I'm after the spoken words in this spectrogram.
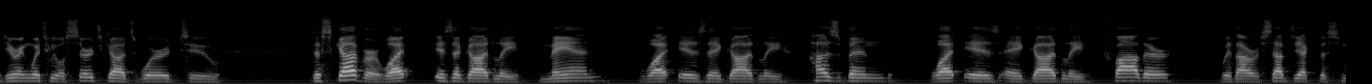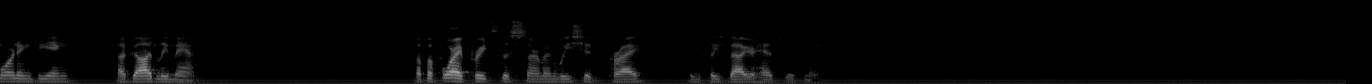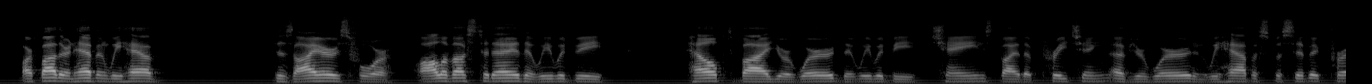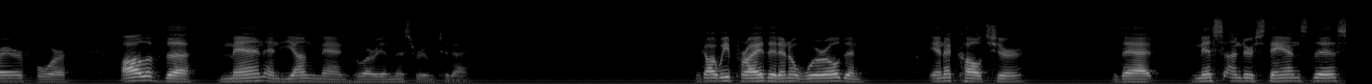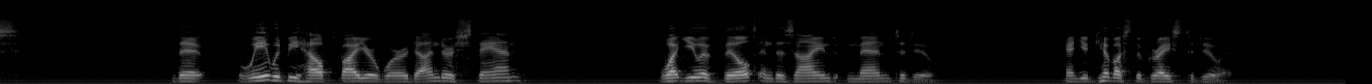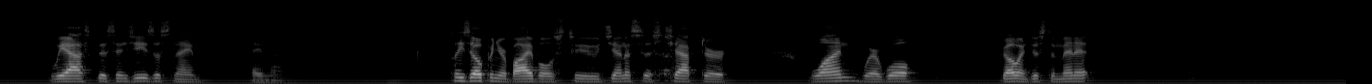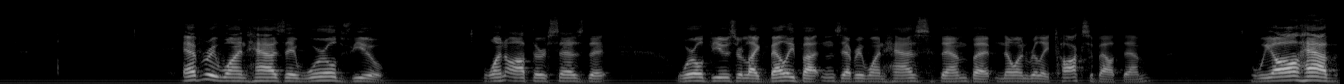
during which we will search God's Word to discover what is a godly man, what is a godly husband, what is a godly father, with our subject this morning being a godly man. But before I preach this sermon, we should pray. Will you please bow your heads with me? Our Father in heaven, we have desires for all of us today that we would be helped by your word, that we would be changed by the preaching of your word. And we have a specific prayer for all of the men and young men who are in this room today. God, we pray that in a world and in a culture that misunderstands this, that we would be helped by your word to understand what you have built and designed men to do. And you'd give us the grace to do it. We ask this in Jesus' name. Amen. Please open your Bibles to Genesis chapter 1, where we'll go in just a minute. Everyone has a worldview. One author says that worldviews are like belly buttons. Everyone has them, but no one really talks about them. We all have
